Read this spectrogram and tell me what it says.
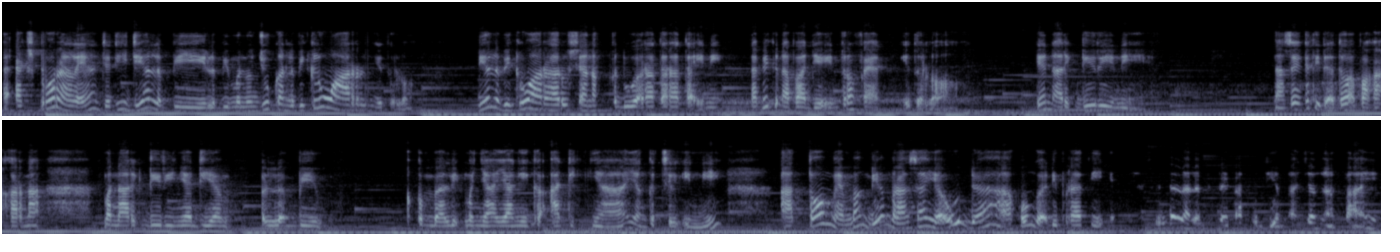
eksploral ya. Jadi dia lebih lebih menunjukkan lebih keluar gitu loh. Dia lebih keluar harusnya anak kedua rata-rata ini. Tapi kenapa dia introvert gitu loh? Dia narik diri nih. Nah saya tidak tahu apakah karena menarik dirinya dia lebih kembali menyayangi ke adiknya yang kecil ini atau memang dia merasa ya udah aku nggak diperhatiin. Sudah lah lebih baik aku diam aja ngapain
